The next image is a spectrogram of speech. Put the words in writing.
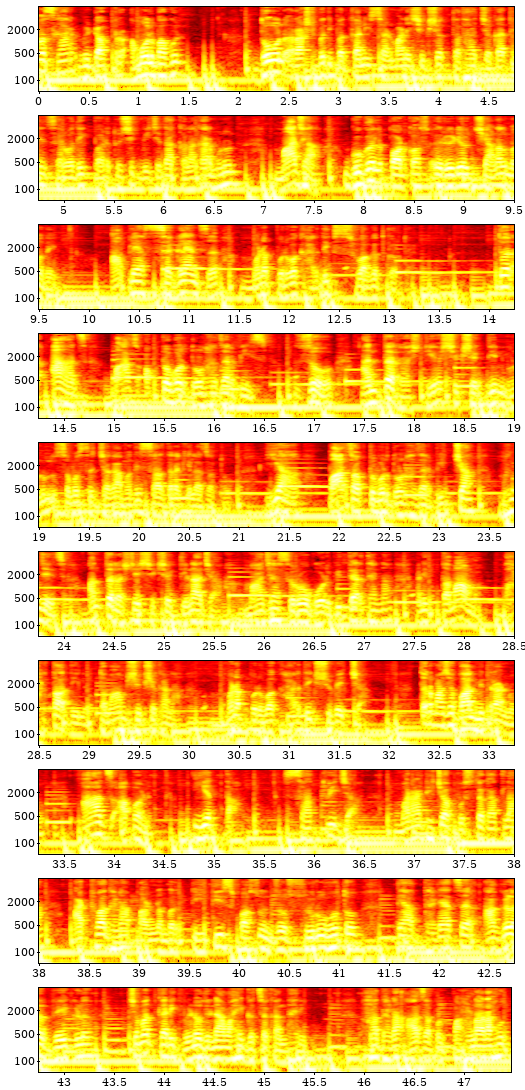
नमस्कार मी डॉक्टर अमोल बागुल. दोन राष्ट्रपती पदकांनी सन्मानित शिक्षक तथा जगातील सर्वाधिक पारितोषिक विजेता कलाकार म्हणून माझ्या गुगल पॉडकास्ट रेडिओ चॅनलमध्ये आपल्या सगळ्यांचं मनपूर्वक हार्दिक स्वागत करतोय. तर आज पाच ऑक्टोबर दोन हजार वीस जो आंतरराष्ट्रीय शिक्षक दिन म्हणून समस्त जगामध्ये साजरा केला जातो. या पाच ऑक्टोबर दोन हजार वीसच्या म्हणजेच आंतरराष्ट्रीय शिक्षक दिनाच्या माझ्या सर्व गोड विद्यार्थ्यांना आणि तमाम भारतातील तमाम शिक्षकांना मनपूर्वक हार्दिक शुभेच्छा. तर माझ्या बालमित्रांनो आज आपण इयत्ता सातवीच्या मराठीच्या पुस्तकातला आठवा धडा पाठ नंबर तेहतीसपासून जो सुरू होतो त्या धड्याचं आगळं वेगळं चमत्कारिक विनोदी नाव आहे गचक अंधारी. हा धडा आज आपण पाहणार आहोत.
